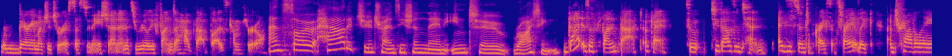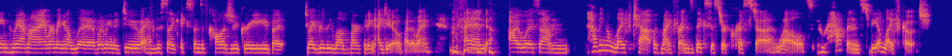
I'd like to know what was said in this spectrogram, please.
We're very much a tourist destination, and it's really fun to have that buzz come through. And so, how did you transition then into writing? That is a fun fact. Okay. So 2010, existential crisis, right? Like I'm traveling. Who am I? Where am I going to live? What am I going to do? I have this like expensive college degree, but do I really love marketing? I do, by the way. and I was um, having a life chat with my friend's big sister, Krista Wells, who happens to be a life coach.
